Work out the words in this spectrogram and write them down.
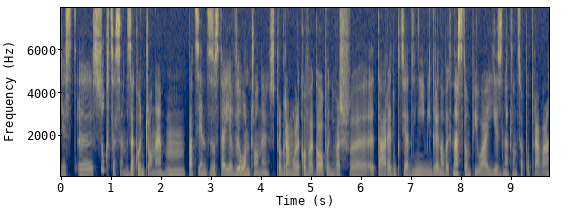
jest y, sukcesem, zakończone. Mm, Pacjent zostaje wyłączony z programu lekowego, ponieważ y, ta redukcja dni migrenowych nastąpiła i jest znacząca poprawa.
